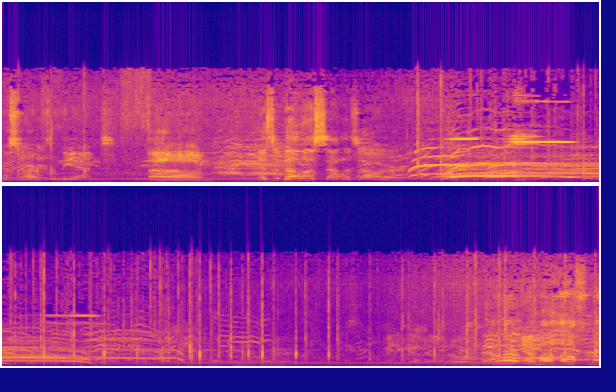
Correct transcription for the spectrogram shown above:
we'll start from the end. Um, Isabella Salazar. Emma Huffman.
